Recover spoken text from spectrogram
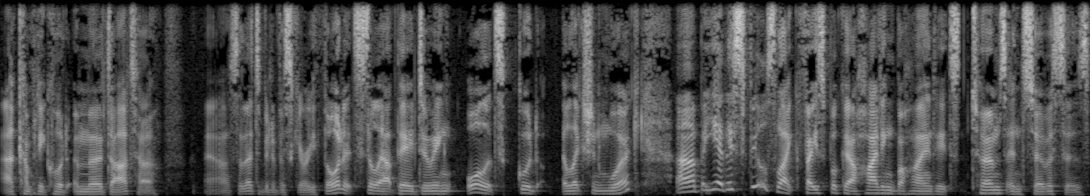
a company called Emerdata. Uh, so that's a bit of a scary thought. It's still out there doing all its good election work. Uh, but yeah, this feels like Facebook are hiding behind its terms and services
